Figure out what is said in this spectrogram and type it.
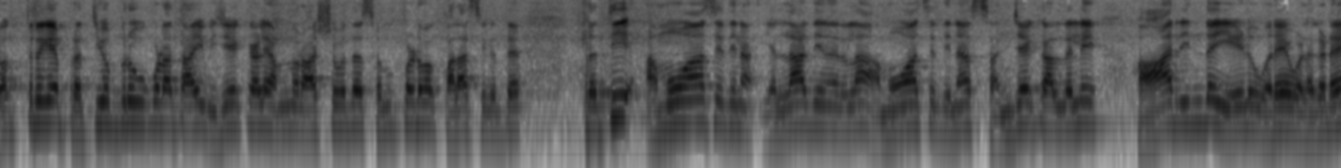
ಭಕ್ತರಿಗೆ ಪ್ರತಿಯೊಬ್ಬರಿಗೂ ಕೂಡ ತಾಯಿ ವಿಜಯಕಾಳಿ ಅಮ್ಮನವ್ರ ಆಶೀರ್ವಾದ ಸಂಪೂರ್ಣವಾಗಿ ಫಲ ಸಿಗುತ್ತೆ. ಪ್ರತಿ ಅಮಾವಾಸ್ಯೆ ದಿನ, ಎಲ್ಲ ದಿನ ಇರಲ್ಲ ಅಮಾವಾಸ್ಯೆ ದಿನ ಸಂಜೆ ಕಾಲದಲ್ಲಿ ಆರರಿಂದ ಏಳುವರೆ ಒಳಗಡೆ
